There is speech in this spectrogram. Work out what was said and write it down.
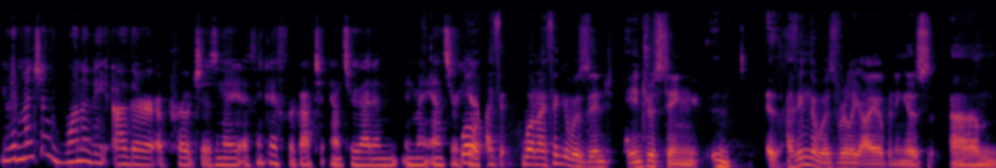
you had mentioned one of the other approaches, and I, I, think I forgot to answer that in, in my answer well, here. I th- well, I think it was in- interesting I think that was really eye opening. Is um,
